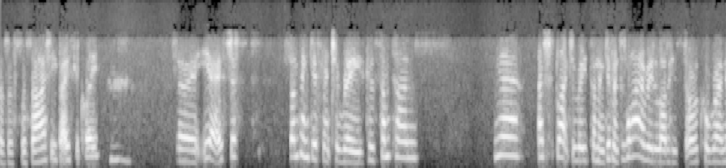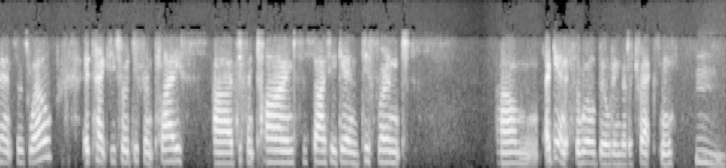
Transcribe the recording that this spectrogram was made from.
a society, basically. Mm. So yeah, it's just something different to read because sometimes, yeah, I just like to read something different. It's why I read a lot of historical romance as well. It takes you to a different place, uh, different times, society again, different. Um, again, it's the world building that attracts me. Mm,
